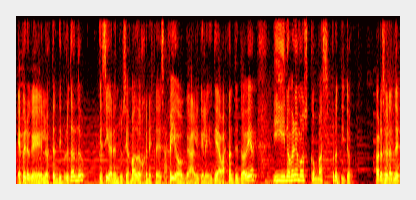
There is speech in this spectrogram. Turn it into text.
espero que lo estén disfrutando. Que sigan entusiasmados con este desafío al que le queda bastante todavía. Y nos veremos con más prontito. Abrazo grande.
